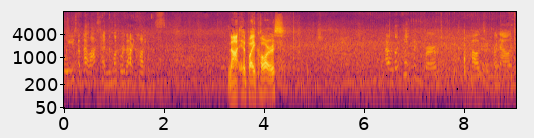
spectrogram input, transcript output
Well, you said that last time, and look where that got us. Not hit by cars. I would like to confirm how to pronounce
